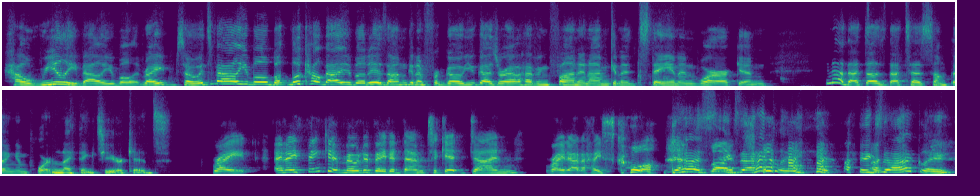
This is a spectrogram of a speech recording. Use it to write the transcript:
how really valuable it right? So it's valuable but look how valuable it is. I'm going to forego you guys are out having fun and i'm going to stay in and work. And you know that does that says something important i think to your kids. Right. And i think it motivated them to get done right out of high school. Yes exactly. Exactly.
